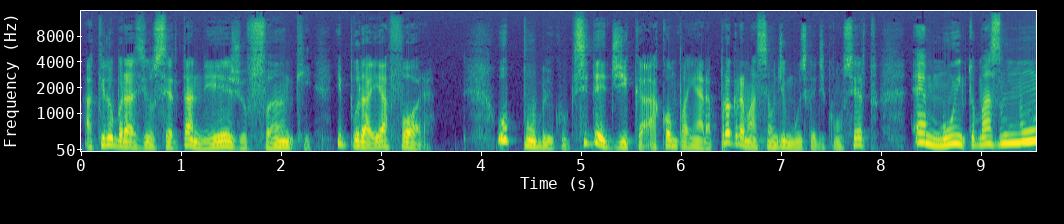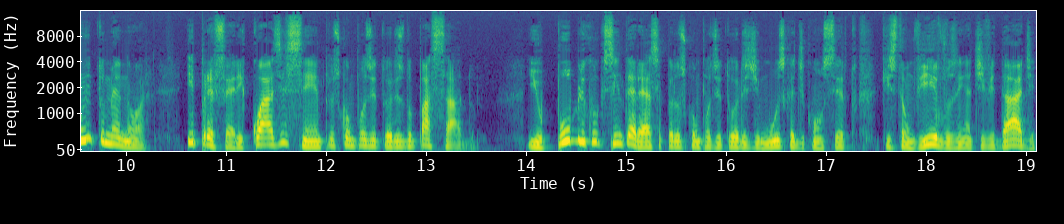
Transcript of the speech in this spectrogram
aqui no Brasil sertanejo, funk e por aí afora. O público que se dedica a acompanhar a programação de música de concerto é muito, mas muito menor e prefere quase sempre os compositores do passado. E o público que se interessa pelos compositores de música de concerto que estão vivos em atividade,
